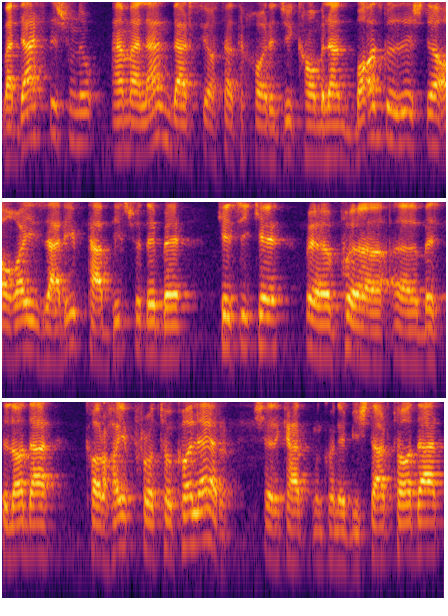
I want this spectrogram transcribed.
و دستشون عملا در سیاست خارجی کاملا باز گذاشته آقای ظریف تبدیل شده به کسی که به اصطلاح در کارهای پروتکلر شرکت می‌کنه بیشتر تا در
